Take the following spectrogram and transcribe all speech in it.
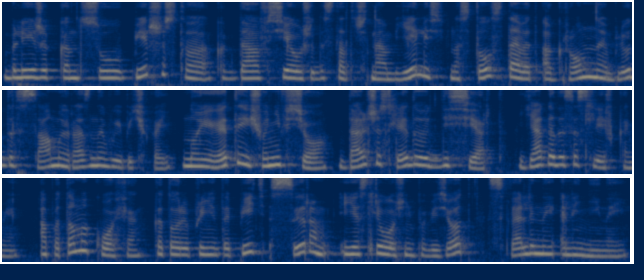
Ближе к концу пиршества, когда все уже достаточно объелись, на стол ставят огромное блюдо с самой разной выпечкой. Но и это еще не все. Дальше следует десерт – ягоды со сливками. А потом и кофе, который принято пить с сыром и, если очень повезет, с вяленой олениной.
